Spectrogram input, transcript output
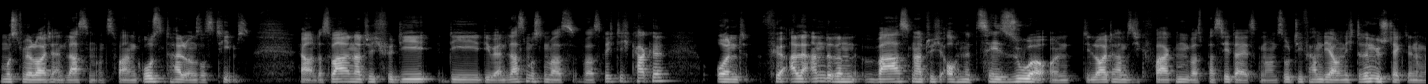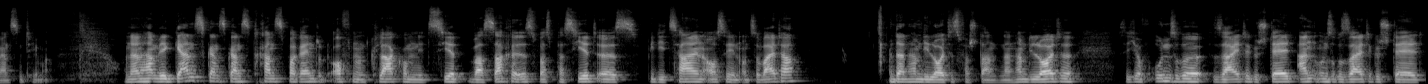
mussten wir Leute entlassen und zwar einen großen Teil unseres Teams. Ja, und das war natürlich für die, die, die wir entlassen mussten, war es richtig kacke. Und für alle anderen war es natürlich auch eine Zäsur und die Leute haben sich gefragt, hm, was passiert da jetzt genau? Und so tief haben die ja auch nicht drin gesteckt in dem ganzen Thema. Und dann haben wir ganz, ganz, ganz transparent und offen und klar kommuniziert, was Sache ist, was passiert ist, wie die Zahlen aussehen und so weiter. Und dann haben die Leute es verstanden. Dann haben die Leute sich auf unsere Seite gestellt, an unsere Seite gestellt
